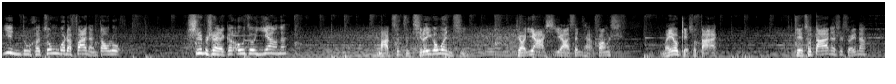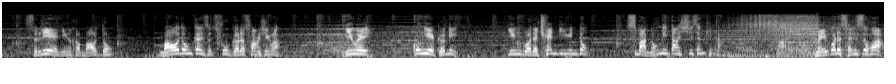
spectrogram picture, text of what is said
印度和中国的发展道路，是不是也跟欧洲一样呢？马克思只提了一个问题，叫亚细亚生产方式，没有给出答案。给出答案的是谁呢？是列宁和毛泽东。毛泽东更是出格的创新了，因为工业革命、英国的圈地运动是把农民当牺牲品的，啊，美国的城市化、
